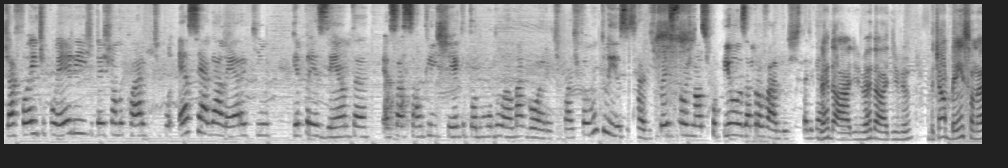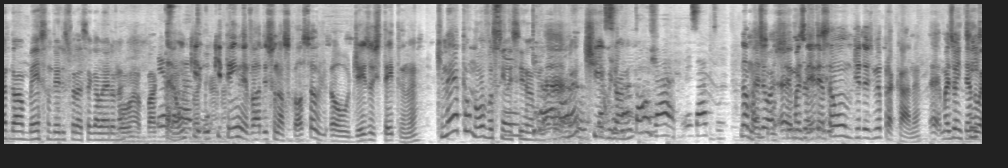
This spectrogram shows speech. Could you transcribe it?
já foi, tipo, eles deixando claro que, tipo, essa é a galera que representa essa ação clichê que todo mundo ama agora. Tipo, acho que foi muito isso, sabe? Tipo, esses são os nossos pupilos aprovados, tá ligado? Verdade, verdade, viu? Tinha uma benção, né? Dar uma benção deles pra essa galera, né? Porra, bacana. É, um que, o que tem levado isso nas costas é o, é o Jason Statham, né? Que nem é tão novo assim Sim, nesse ramo. É, novo, antigo é já, né? cinquentão já, exato. Não, mas, Mas eu acho- é, mas entendo. são de 2000 pra cá, né? É, mas eu entendo Sim, o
